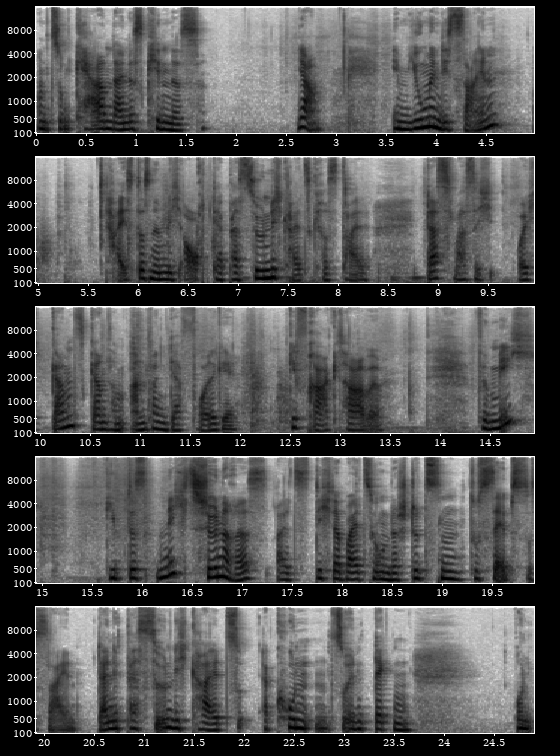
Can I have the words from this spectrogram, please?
und zum Kern deines Kindes. Ja, im Human Design heißt das nämlich auch der Persönlichkeitskristall. Das, was ich euch ganz, ganz am Anfang der Folge gefragt habe. Für mich gibt es nichts Schöneres, als dich dabei zu unterstützen, du selbst zu sein, deine Persönlichkeit zu erkunden, zu entdecken und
